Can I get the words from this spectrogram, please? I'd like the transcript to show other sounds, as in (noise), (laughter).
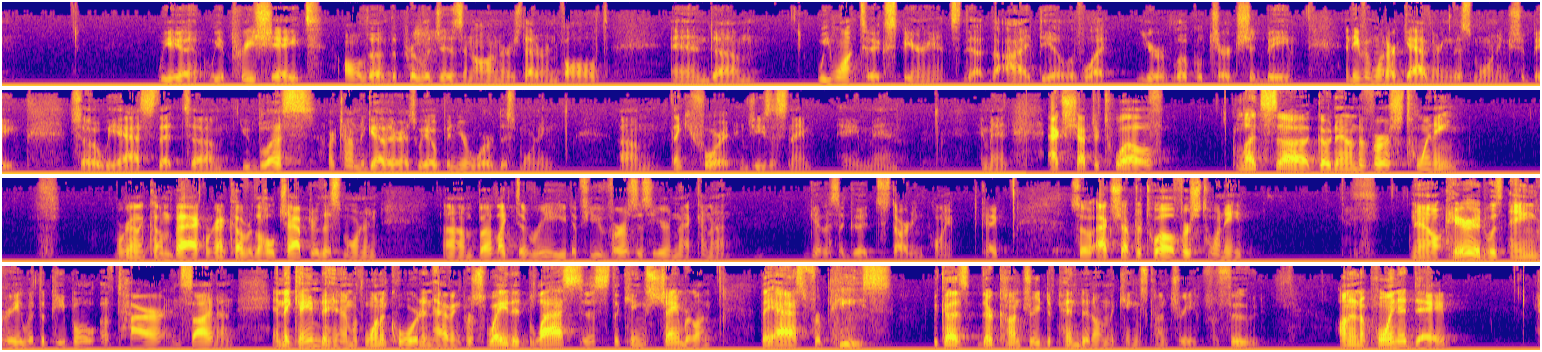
we, uh, we appreciate all the, the privileges and honors that are involved. And um, we want to experience the, the ideal of what your local church should be, and even what our gathering this morning should be. So we ask that um, you bless our time together as we open your word this morning. Um, thank you for it. In Jesus' name, amen. Amen. Acts chapter 12. Let's uh, go down to verse 20. We're going to come back. We're going to cover the whole chapter this morning. Um, but I'd like to read a few verses here, and that kind of give us a good starting point. Okay? So, Acts chapter 12, verse 20. Now, Herod was angry with the people of Tyre and Sidon, and they came to him with one accord, and having persuaded Blastus, the king's chamberlain, they asked for peace, because their country depended on the king's country for food. On an appointed day,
